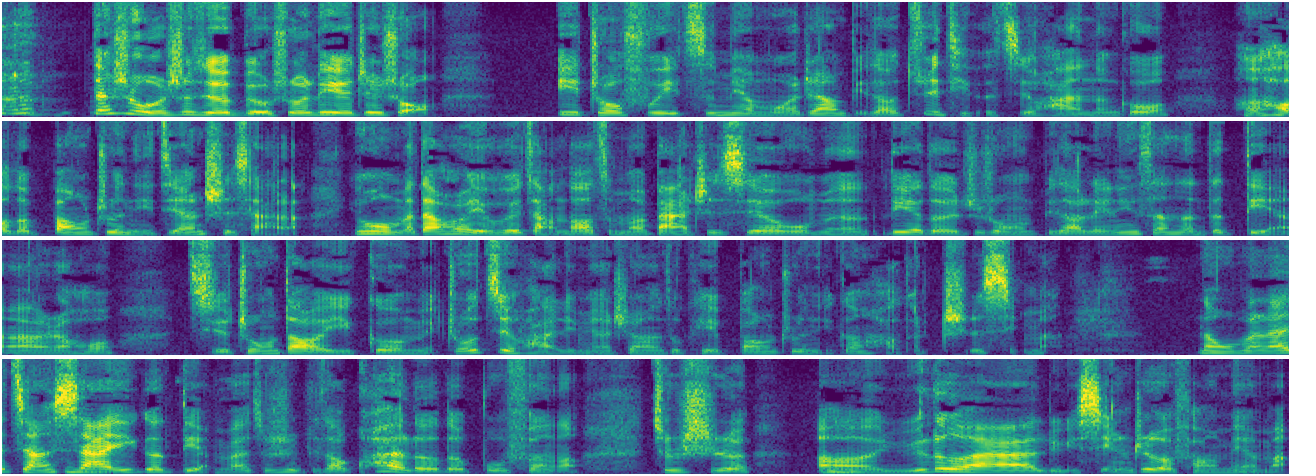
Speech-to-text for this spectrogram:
但是我是觉得，比如说列这种。一周敷一次面膜，这样比较具体的计划，能够很好的帮助你坚持下来。因为我们待会儿也会讲到怎么把这些我们列的这种比较零零散散的点啊，然后集中到一个每周计划里面，这样就可以帮助你更好的执行嘛。那我们来讲下一个点吧，就是比较快乐的部分了，就是呃娱乐啊、旅行这个方面嘛。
